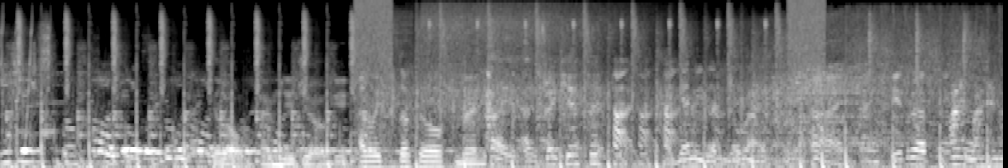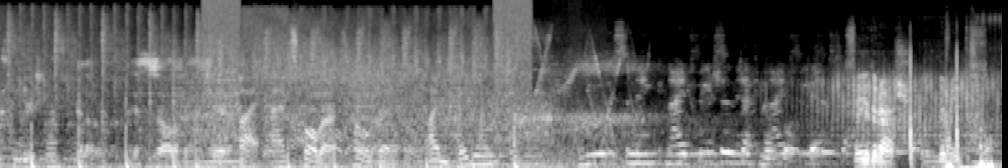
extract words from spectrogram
Hello, I'm DJ Ogi. Hello, it's Dr. Hoffman. Hi, I'm Frank. Hi, I'm Lectoral. Hi, I'm Pedro. Hi, my name is. Hello, this is Oliver Hi, I'm Scholar. Hello, I'm Pagan. You're listening Night Vision Techno Podcast. Hydrash in the mix.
